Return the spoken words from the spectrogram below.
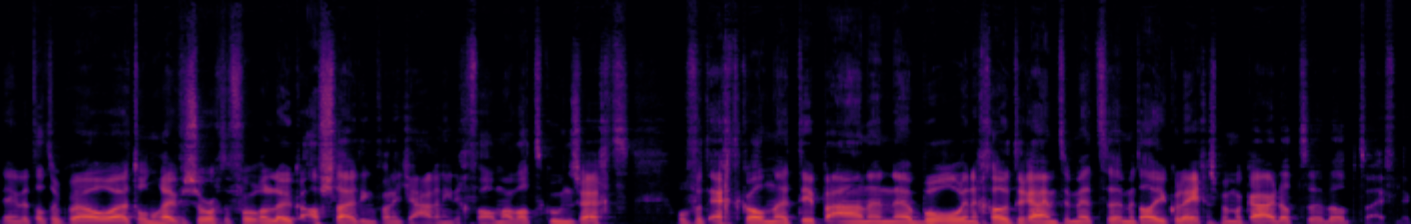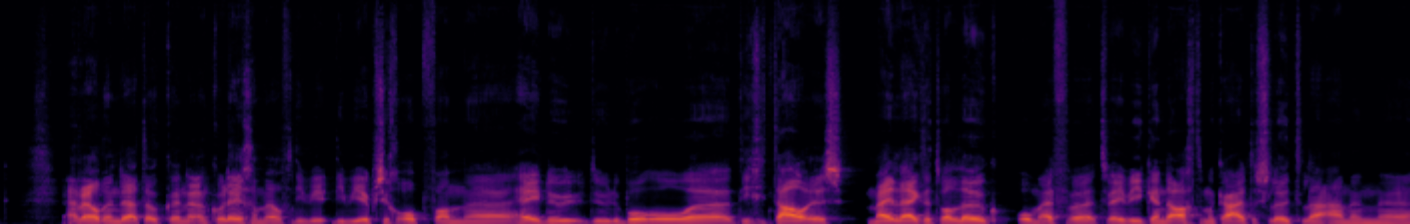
denk dat dat ook wel eh, toch nog even zorgde voor een leuke afsluiting van het jaar in ieder geval. Maar wat Koen zegt, of het echt kan eh, tippen aan een eh, borrel in een grote ruimte met, eh, met al je collega's bij elkaar, dat wel betwijfel ik. Ja, we hadden inderdaad ook een, een collega Melf, die, die wierp zich op van... eh, hey, nu, nu de borrel digitaal is, mij lijkt het wel leuk om even twee weekenden achter elkaar te sleutelen aan een, eh,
